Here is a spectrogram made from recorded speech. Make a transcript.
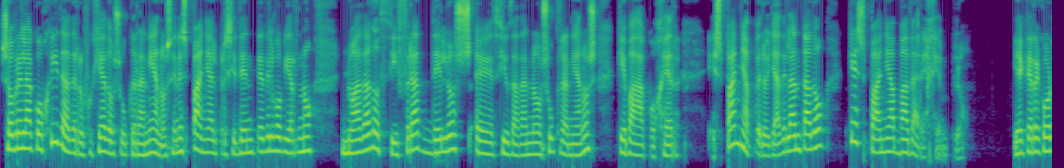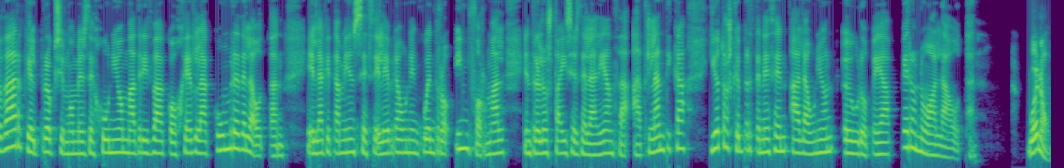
Sobre la acogida de refugiados ucranianos en España, el presidente del gobierno no ha dado cifra de los eh, ciudadanos ucranianos que va a acoger España, pero ya ha adelantado que España va a dar ejemplo. Y hay que recordar que el próximo mes de junio Madrid va a acoger la cumbre de la OTAN, en la que también se celebra un encuentro informal entre los países de la Alianza Atlántica y otros que pertenecen a la Unión Europea, pero no a la OTAN. Bueno,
